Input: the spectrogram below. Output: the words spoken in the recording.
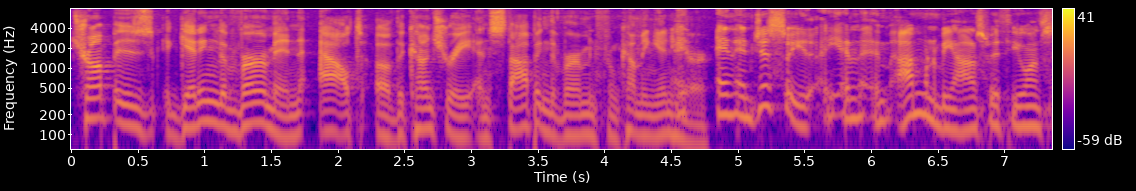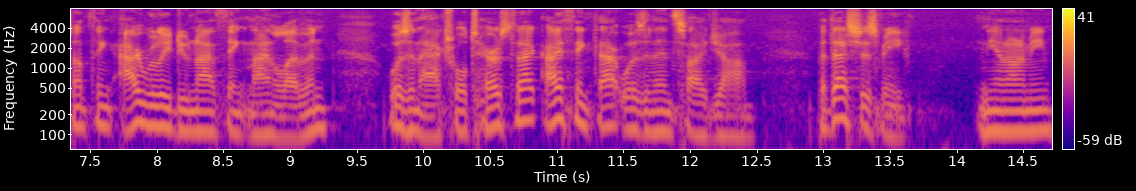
Trump is getting the vermin out of the country and stopping the vermin from coming in here. And and just so you, and, and I'm going to be honest with you on something. I really do not think 9/11 was an actual terrorist attack. I think that was an inside job. But that's just me. You know what I mean?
